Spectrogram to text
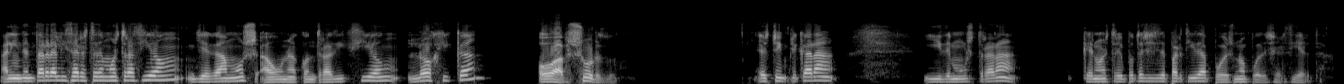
Al intentar realizar esta demostración llegamos a una contradicción lógica o absurdo. Esto implicará y demostrará que nuestra hipótesis de partida pues no puede ser cierta.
